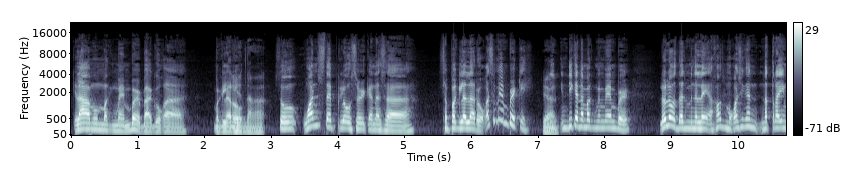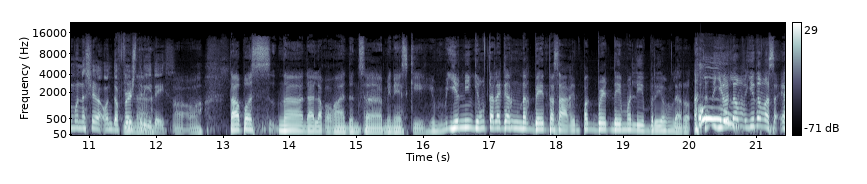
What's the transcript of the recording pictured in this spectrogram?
kailangan mo mag-member bago ka maglaro. Yun na nga. So, one step closer ka na sa sa paglalaro kasi member ka eh. Yan. Hindi ka na mag-member. Loloadan mo na lang yung account mo kasi nga na-try mo na siya on the first Yun na. three days. Oo. Tapos, naalala ko nga dun sa Mineski. Yung, yun yung, yung talagang nagbenta sa akin, pag birthday mo, libre yung laro. Oh! yun, ang, yun ang masaya.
